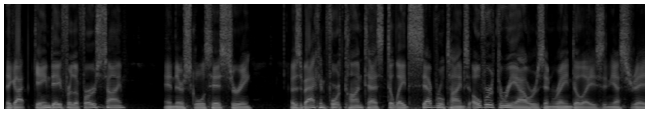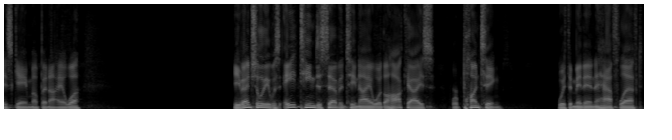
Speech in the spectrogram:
They got game day for the first time in their school's history. It was a back and forth contest, delayed several times, over three hours in rain delays in yesterday's game up in Iowa. Eventually, it was 18 to 17 Iowa. The Hawkeyes were punting with a minute and a half left.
